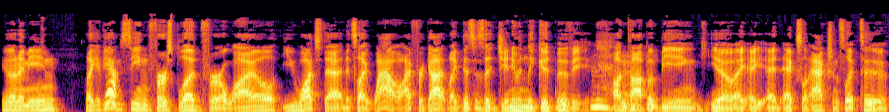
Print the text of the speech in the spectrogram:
You know what I mean? Like if you Yeah. haven't seen First Blood for a while, you watch that and it's like, wow, I forgot. Like this is a genuinely good movie. on top of being, you know, a, a, an excellent action flick too.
